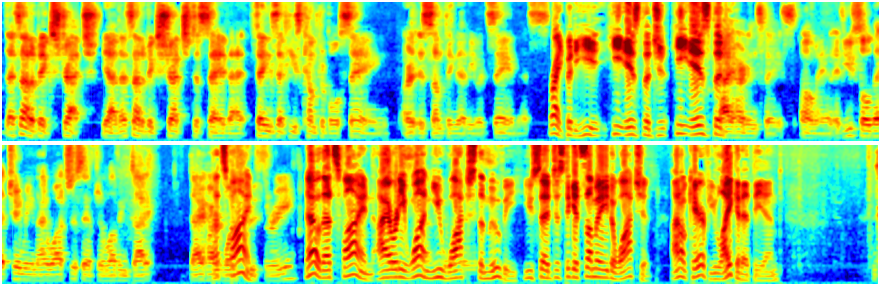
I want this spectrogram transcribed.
that's not a big stretch. Yeah, that's not a big stretch to say that things that he's comfortable saying are, is something that he would say in this. Right, but he he is the j- he is the Die Hard in space. Oh man, if you sold that to me and I watched this after loving Die Die Hard That's one fine. through three, No, that's fine. I already won. You watched the movie. You said just to get somebody to watch it. I don't care if you like it at the end.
